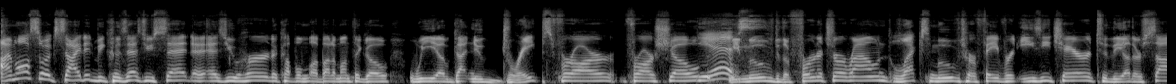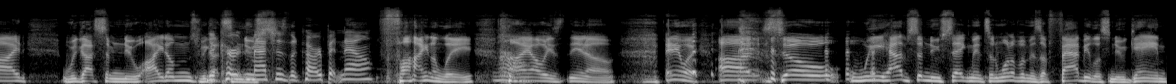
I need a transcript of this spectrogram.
I'm also excited because, as you said, as you heard a couple about a month ago, we uh, got new drapes for our for our show. Yes. we moved the furniture around. Lex moved her favorite easy chair to the other side. We got some new items. We the got some curtain new matches the carpet now. finally i always you know anyway uh so we have some new segments and one of them is a fabulous new game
